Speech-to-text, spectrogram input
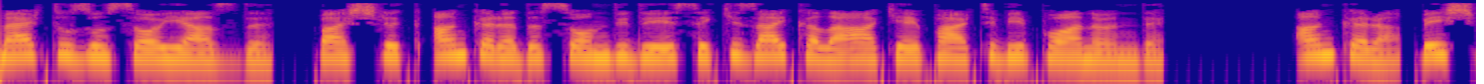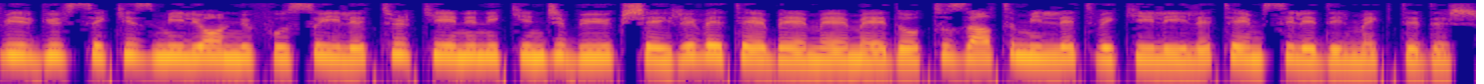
Mert Uzunsoy yazdı. Başlık, Ankara'da son düdüğe 8 ay kala AK Parti 1 puan önde. Ankara, 5,8 milyon nüfusu ile Türkiye'nin ikinci büyük şehri ve TBMM'de 36 milletvekili ile temsil edilmektedir.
